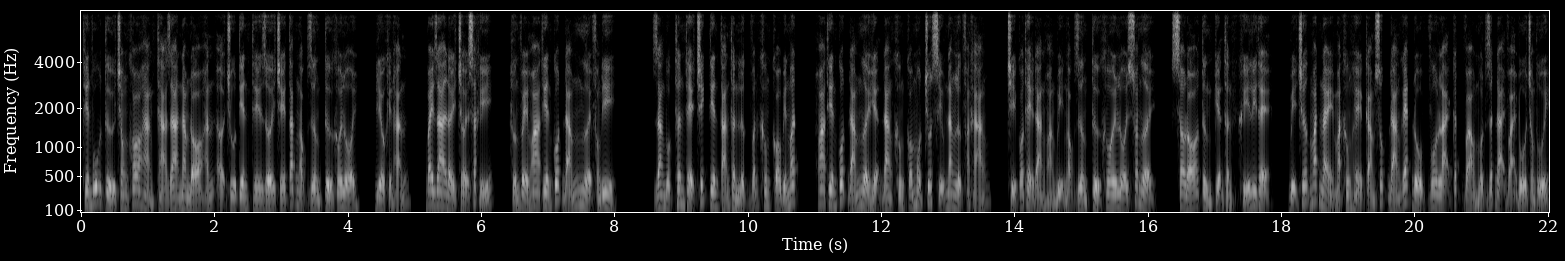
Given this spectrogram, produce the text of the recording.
thiên vũ từ trong kho hàng thả ra năm đó hắn ở chu tiên thế giới chế tác ngọc dương tử khôi lỗi, điều khiển hắn, bay ra đầy trời sát khí, hướng về hoa thiên cốt đám người phóng đi. Giang buộc thân thể trích tiên tán thần lực vẫn không có biến mất, hoa thiên cốt đám người hiện đang không có một chút xíu năng lực phản kháng, chỉ có thể đàng hoàng bị ngọc dương tử khôi lỗi xoát người sau đó từng kiện thần khí ly thể, bị trước mắt này mà không hề cảm xúc đáng ghét đổ vô lại cất vào một rất đại vải bố trong túi.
